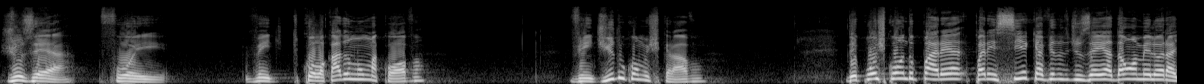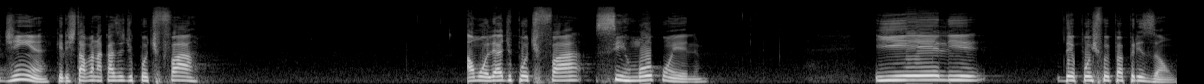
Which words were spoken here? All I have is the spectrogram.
José foi vendido, colocado numa cova, vendido como escravo. Depois, quando pare, parecia que a vida de José ia dar uma melhoradinha, que ele estava na casa de Potifar, a mulher de Potifar se irmou com ele. E ele depois foi para a prisão.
